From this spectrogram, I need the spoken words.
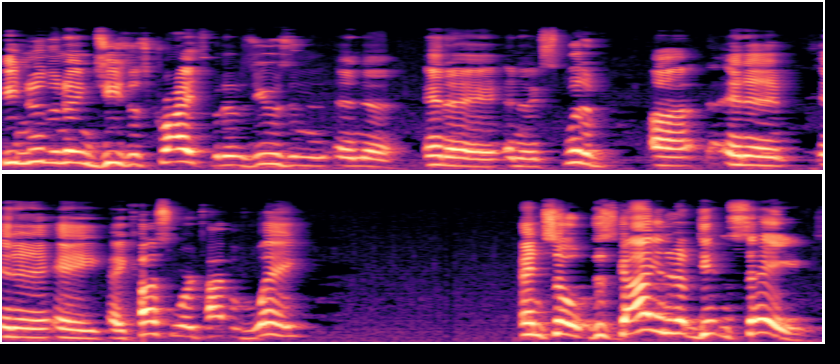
He knew the name Jesus Christ, but it was used in, in, a, in, a, in an expletive, uh, in, a, in a, a, a cuss word type of way. And so this guy ended up getting saved,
